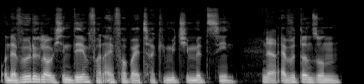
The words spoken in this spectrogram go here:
Und er würde, glaube ich, in dem Fall einfach bei Takemichi mitziehen. Ja. Er wird dann so ein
